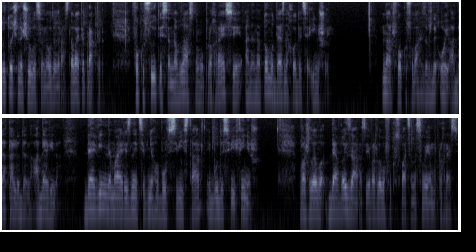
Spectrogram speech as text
ви точно чули це не один раз. Давайте практика. Фокусуйтеся на власному прогресі, а не на тому, де знаходиться інший. Наш фокус уваги завжди: ой, а де та людина? А де він? Де він не має різниці, в нього був свій старт і буде свій фініш. Важливо, де ви зараз, і важливо фокусуватися на своєму прогресі.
